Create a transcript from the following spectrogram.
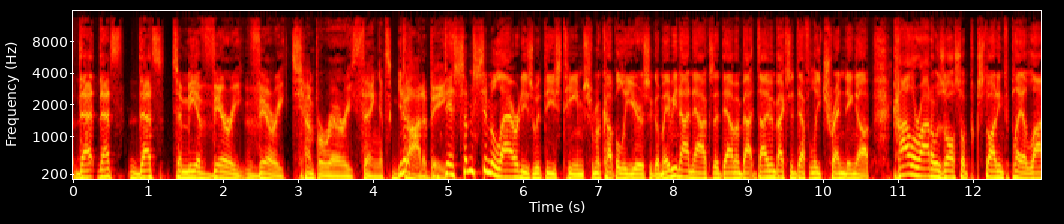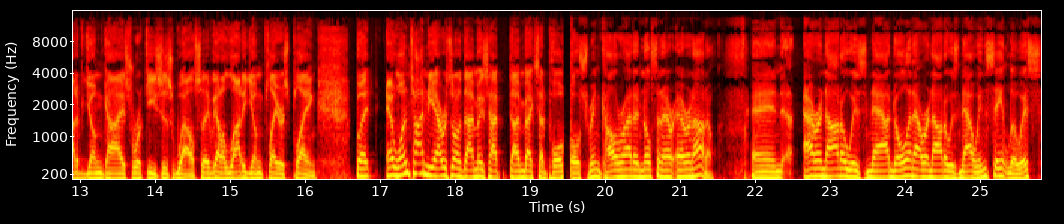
that, that's, that's to me a very, very temporary thing. It's You gotta be. There's some similarities with these teams from a couple of years ago. Maybe not now because the Diamondback, Diamondbacks are definitely trending up. Colorado is also starting to play a lot of young guys, rookies as well. So they've got a lot of young players playing. But at one time, the Arizona Diamondbacks had, Diamondbacks had Paul Goldschmidt, Colorado Nelson Ar- Arenado. And Arenado is now, Nolan Arenado is now in St. Louis,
